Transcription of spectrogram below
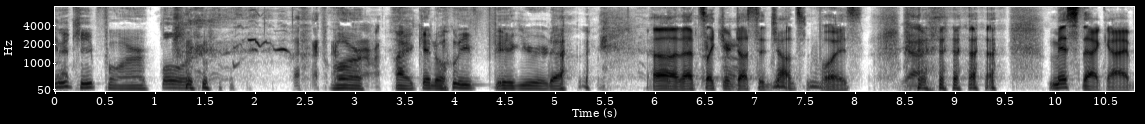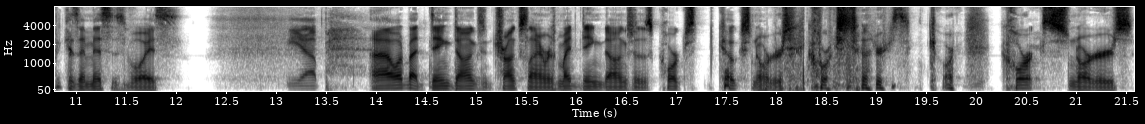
said. keep four. Four. four. I can only figure it out. Uh, that's like your Dustin Johnson voice. Yeah. miss that guy because I miss his voice. Yep. Uh, what about ding dongs and trunk slammers? My ding dongs are those cork coke snorters, cork snorters, cork, cork snorters,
